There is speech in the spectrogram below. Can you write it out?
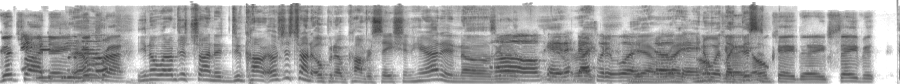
Good try, Dave. Good oh? try. You know what? I'm just trying to do. Con- I was just trying to open up conversation here. I didn't know. I was gonna, Oh, okay. Yeah, that, That's what it was. Yeah, Oh, right. You know what, like, this is- okay, Dave. Save it.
